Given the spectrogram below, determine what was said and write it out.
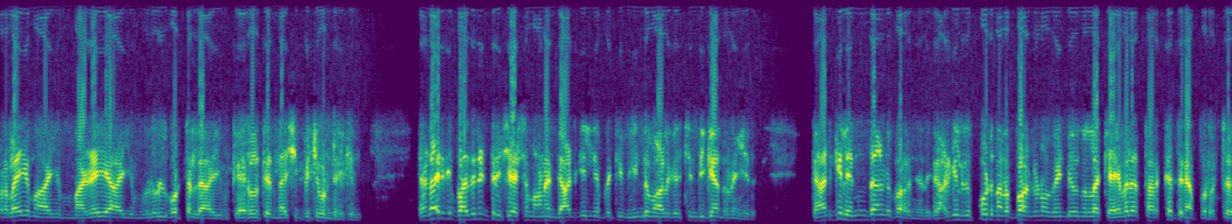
പ്രളയമായും മഴയായും ഉരുൾപൊട്ടലായും കേരളത്തെ നശിപ്പിച്ചുകൊണ്ടിരിക്കുന്നു. രണ്ടായിരത്തി പതിനെട്ടിന് ശേഷമാണ് ഗാഡ്ഗിലിനെ പറ്റി വീണ്ടും ആളുകൾ ചിന്തിക്കാൻ തുടങ്ങിയത്. ഗാഡ്ഗിൽ എന്താണ് പറഞ്ഞത്? ഗാഡ്ഗിൽ റിപ്പോർട്ട് നടപ്പാക്കണോ വേണ്ടിയോ എന്നുള്ള കേവല തർക്കത്തിനപ്പുറത്ത്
